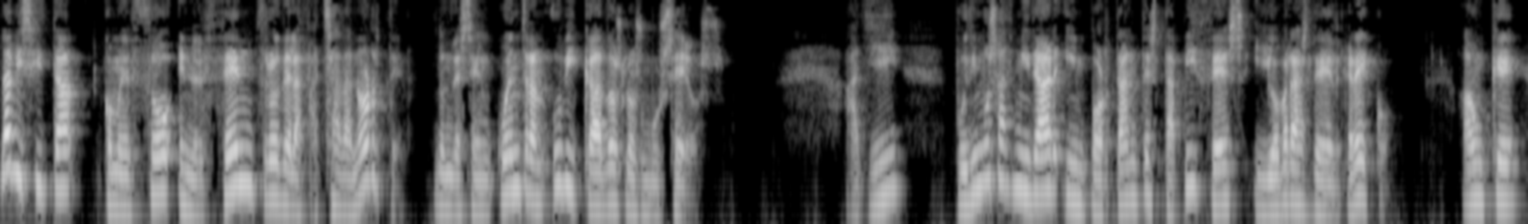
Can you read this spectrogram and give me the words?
La visita comenzó en el centro de la fachada norte, donde se encuentran ubicados los museos. Allí pudimos admirar importantes tapices y obras de El Greco, aunque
